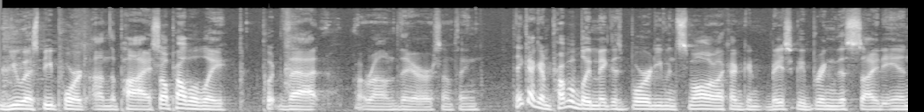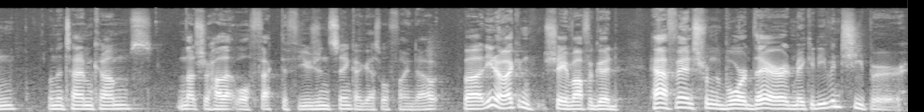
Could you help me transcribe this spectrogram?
USB port on the Pi. So I'll probably put that around there or something. I think I can probably make this board even smaller, like I can basically bring this side in when the time comes. I'm not sure how that will affect the Fusion Sync. I guess we'll find out. But you know, I can shave off a good half inch from the board there and make it even cheaper.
